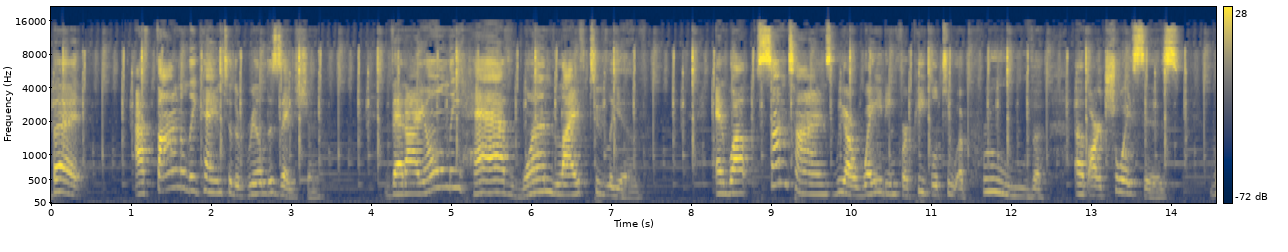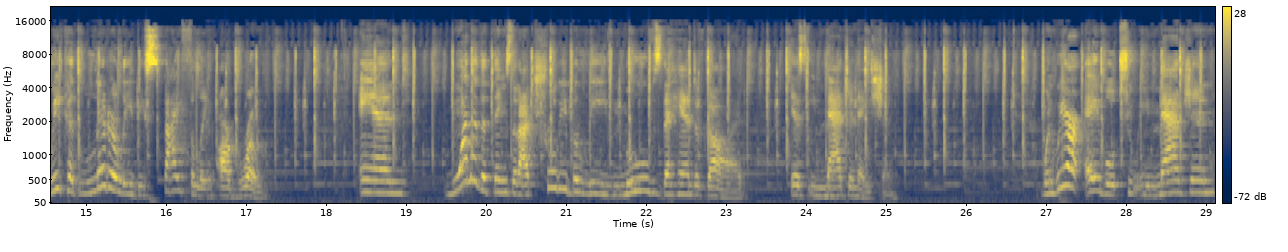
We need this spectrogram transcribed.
But I finally came to the realization that I only have one life to live. And while sometimes we are waiting for people to approve of our choices, we could literally be stifling our growth. And one of the things that I truly believe moves the hand of God is imagination. When we are able to imagine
